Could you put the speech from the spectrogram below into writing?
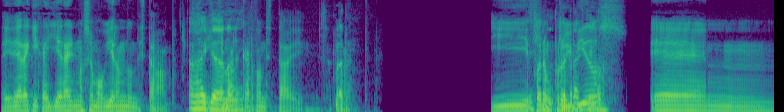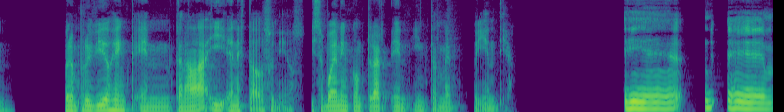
la idea era que cayeran y no se movieran donde estaban. Ah, que ahí. marcar dónde estaba. eh, Claro. Y fueron prohibidos en, fueron prohibidos en, en Canadá y en Estados Unidos. Y se pueden encontrar en Internet hoy en día. Eh, eh,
